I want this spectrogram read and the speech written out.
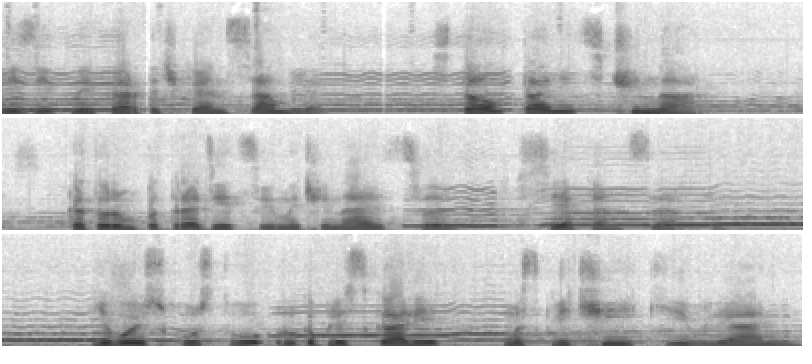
Визитной карточкой ансамбля стал танец чинар, которым по традиции начинаются все концерты. Его искусству рукоплескали москвичи и киевляне,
